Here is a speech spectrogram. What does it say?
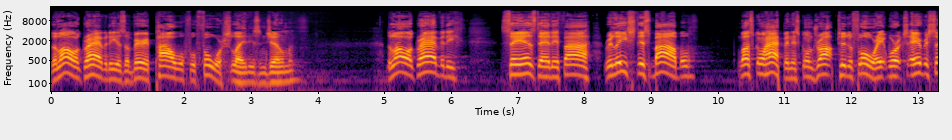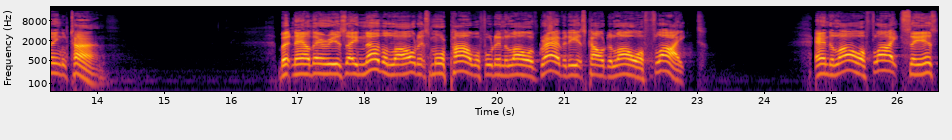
The law of gravity is a very powerful force, ladies and gentlemen. The law of gravity says that if I release this Bible, what's going to happen? It's going to drop to the floor. It works every single time. But now there is another law that's more powerful than the law of gravity. It's called the law of flight. And the law of flight says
